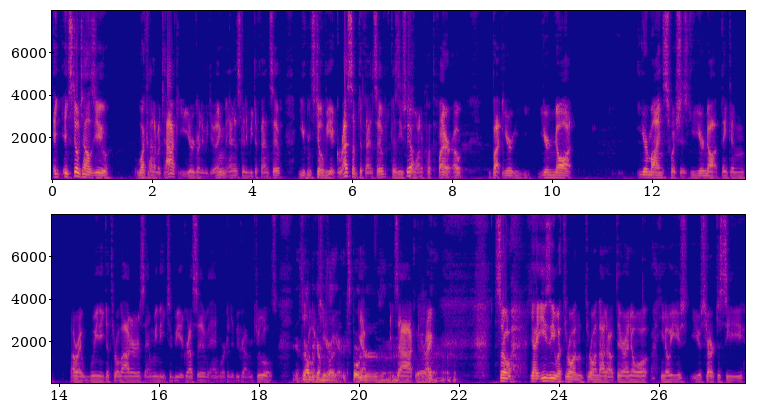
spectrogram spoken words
it, it still tells you what kind of attack you're going to be doing, and it's going to be defensive. You can still be aggressive defensive because you still Yeah. want to put the fire out, but you're you're not. Your mind switches. You're not thinking, all right, we need to throw ladders and we need to be aggressive and we're going to be grabbing tools. It all becomes interior. like exposures and Exactly, Yeah. right? So yeah, easy with throwing throwing that out there. I know you know you you start to see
